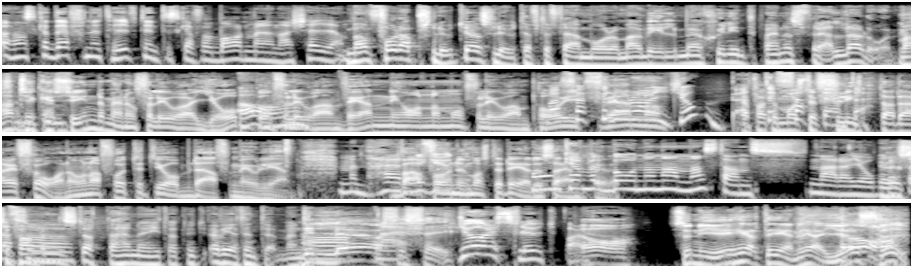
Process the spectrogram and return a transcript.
Han ska definitivt inte skaffa barn med den här tjejen. Man får absolut göra slut efter fem år om man vill, men skyll inte på hennes föräldrar då. Men han liksom. tycker synd om henne. Hon förlorar jobb, Ja. hon förlorar en vän i honom, hon förlorar en pojkvän. Varför förlorar hon jobbet? Därför att Det hon måste flytta därifrån och hon har fått ett jobb där förmodligen. Men herregud. Varför nu måste det du Hon säger kan väl bo någon annanstans nära jobbet. Eller så får väl Alltså- stötta henne och hitta ett nytt... Jag vet inte. Men... Det Ja. löser nej. sig. Gör slut bara. Ja. Så ni är helt eniga, gör slut.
